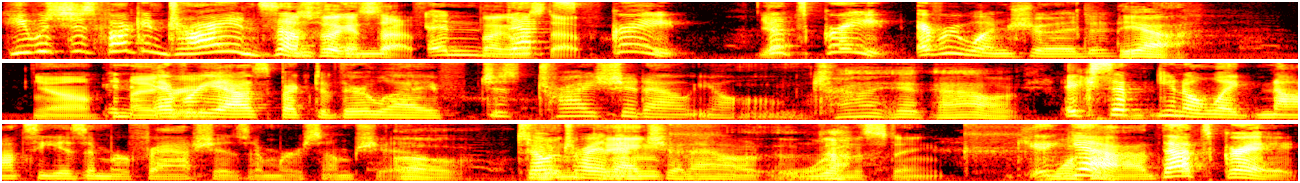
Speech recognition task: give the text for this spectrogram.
he was just fucking trying something. fucking stuff. and Fucking that's stuff. great. Yeah. That's great. Everyone should. Yeah, yeah, In I agree. every aspect of their life, just try shit out, y'all. try it out. Except, you know, like Nazism or fascism or some shit. Oh, Don't Twin try that shit out. Uh, One the stink. Yeah, that's great.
